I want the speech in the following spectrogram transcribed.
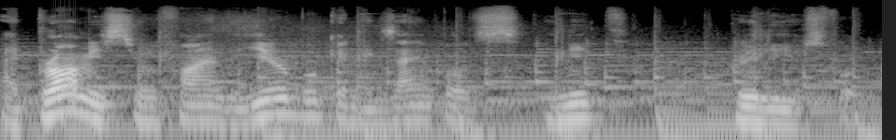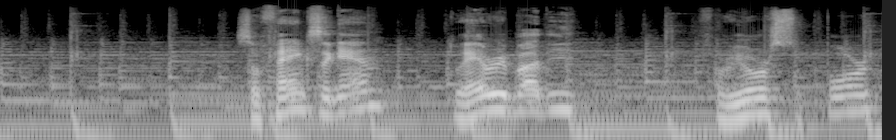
I promise you'll find the yearbook and examples in it really useful. So, thanks again to everybody for your support,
